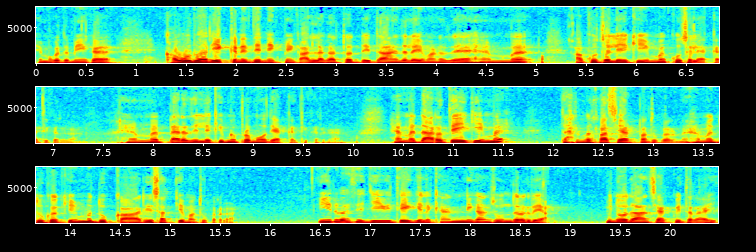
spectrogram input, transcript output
ඒ මොකද මේක කවුරු හරි එක්කෙනෙක් දෙන්නෙක් මේක අල්ලගත්තොත් එදා ඉඳලා මේ මනස හැම අකුසලයකින්ම කුසලයක් ඇති කරගන්නවා. හැම පෙරදිල්ලකින්ම ප්‍රමෝදයක් ඇති කරගන්නවා. හැම දරතයකින්ම ධර්ම රසයක් මතු කරනවා. හැම දුකකින්ම දුක්ඛ ආර්ය සත්‍ය මතු කරගන්නවා. ඊට පස්සේ ජීවිතය කියලා කියන්නේ නිකන් සුන්දර දෙයක්. විනෝදාංශයක් විතරයි.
